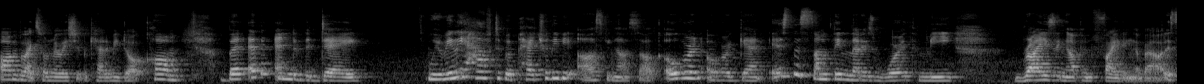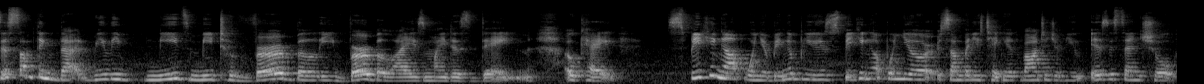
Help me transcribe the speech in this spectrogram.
on blackswanrelationshipacademy.com but at the end of the day we really have to perpetually be asking ourselves over and over again is this something that is worth me rising up and fighting about? Is this something that really needs me to verbally verbalize my disdain? Okay, speaking up when you're being abused, speaking up when you're somebody's taking advantage of you is essential.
